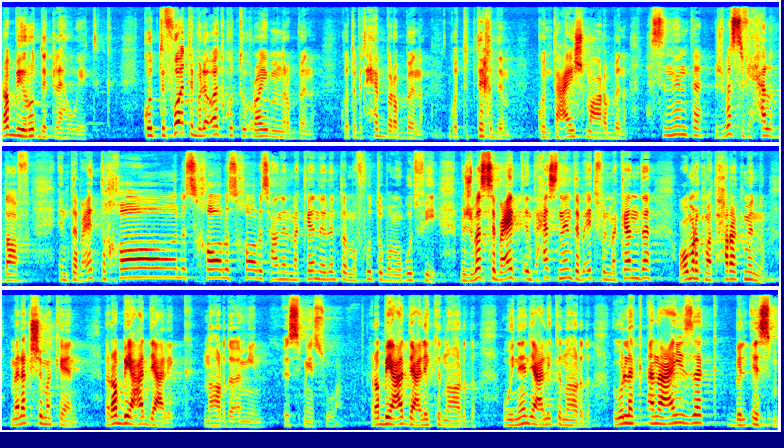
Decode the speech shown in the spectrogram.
رب يردك لهويتك. كنت في وقت من الأوقات كنت قريب من ربنا. كنت بتحب ربنا. كنت بتخدم. كنت عايش مع ربنا. بس إن أنت مش بس في حالة ضعف أنت بعدت خالص خالص خالص عن المكان اللي أنت المفروض تبقى موجود فيه. مش بس بعدت أنت حاسس إن أنت بقيت في المكان ده وعمرك ما تتحرك منه. مالكش مكان. رب يعدي عليك النهارده آمين. اسم يسوع. رب يعدي عليك النهارده وينادي عليك النهارده ويقول لك أنا عايزك بالاسم.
